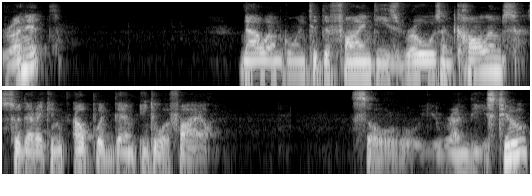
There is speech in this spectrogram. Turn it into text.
run it. Now I'm going to define these rows and columns so that I can output them into a file. So you run these two.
